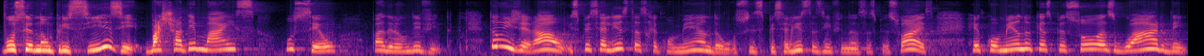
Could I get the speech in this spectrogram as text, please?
você não precise baixar demais o seu padrão de vida. Então, em geral, especialistas recomendam, os especialistas em finanças pessoais, recomendam que as pessoas guardem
